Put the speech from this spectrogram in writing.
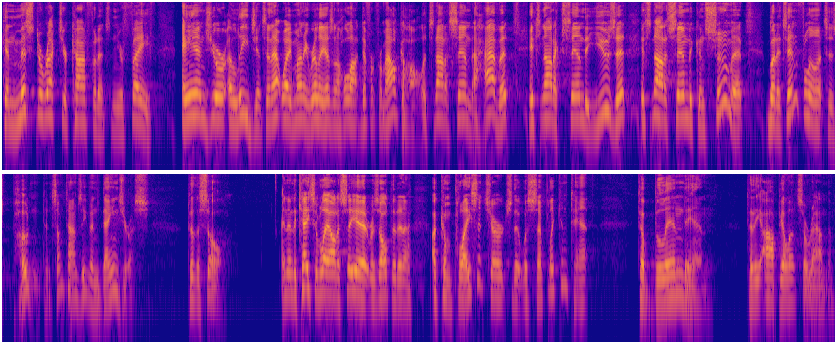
can misdirect your confidence and your faith and your allegiance. And that way, money really isn't a whole lot different from alcohol. It's not a sin to have it, it's not a sin to use it, it's not a sin to consume it, but its influence is potent and sometimes even dangerous to the soul. And in the case of Laodicea, it resulted in a, a complacent church that was simply content to blend in to the opulence around them.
